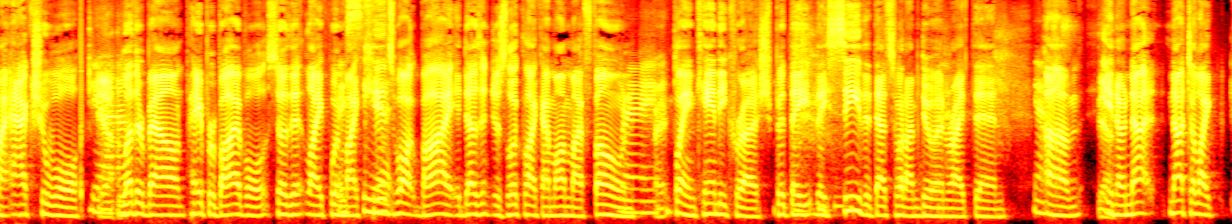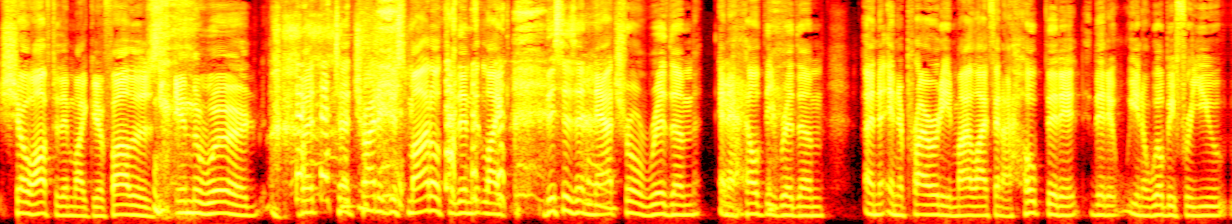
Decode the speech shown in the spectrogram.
my actual Yeah. leather bound paper Bible, so that like when They my kids it. walk by, it doesn't just look like I'm on my phone Right. Right. playing Candy Crush, but they they see that that's what I'm doing right then. Yes. Um, Yeah. you know, not not to like show off to them like your father's in the word, but to try to just model to them that like this is a natural rhythm and a healthy rhythm and, and a priority in my life. And I hope that it that it you know will be for you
